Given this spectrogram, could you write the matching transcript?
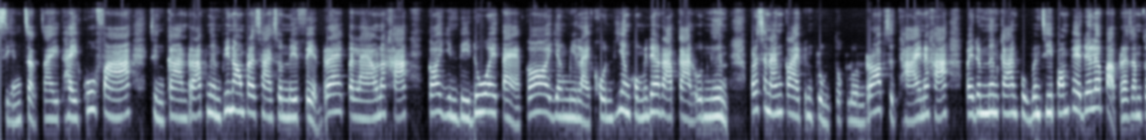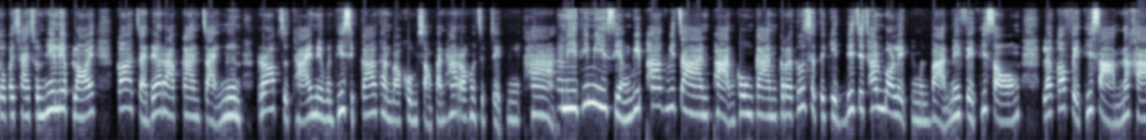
เสียงจากใจไทยคู่ฟ้า ถึงการรับเงินพี่น้องประชาชนในเฟสแรกไปแล้วนะคะ ก็ยินดีด้วยแต่ก็ยังมีหลายคนที่ยังคงไม่ได้รับการโอนเงิน เพราะฉะนั้นกลายเป็นกลุ่มตกหล่นรอบสุดท้ายนะคะ ไปดำเนินการผูกบัญชีพร้อมเพย์ด้วยเลขบัตรประจำตัวประชาชนให้เรียบร้อย ก็จะได้รับการจ่ายเงินรอบสุดท้ายในวันที่ 19 ธันวาคม 2567 นี้ค่ะกรณีที่มีเสียงวิพากษ์วิจารณ์ ผ่านโครงการกระตุ้นเศรษฐกิจดิจิทัลวอลเล็ต10,000บาทในเฟสที่ 2 แล้วก็เฟสที่ 3 นะคะ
